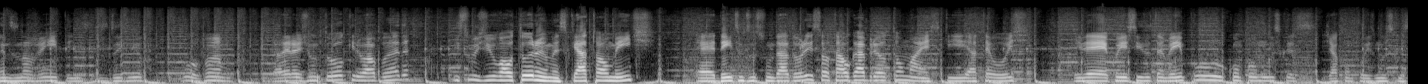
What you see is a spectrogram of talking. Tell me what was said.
Anos 90, início dos 2000. Pô, vamos. A galera juntou, criou a banda e surgiu o Autoramas, que atualmente, é, dentro dos fundadores, só tá o Gabriel Tomás, que até hoje ele é conhecido também por compor músicas, já compôs músicas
